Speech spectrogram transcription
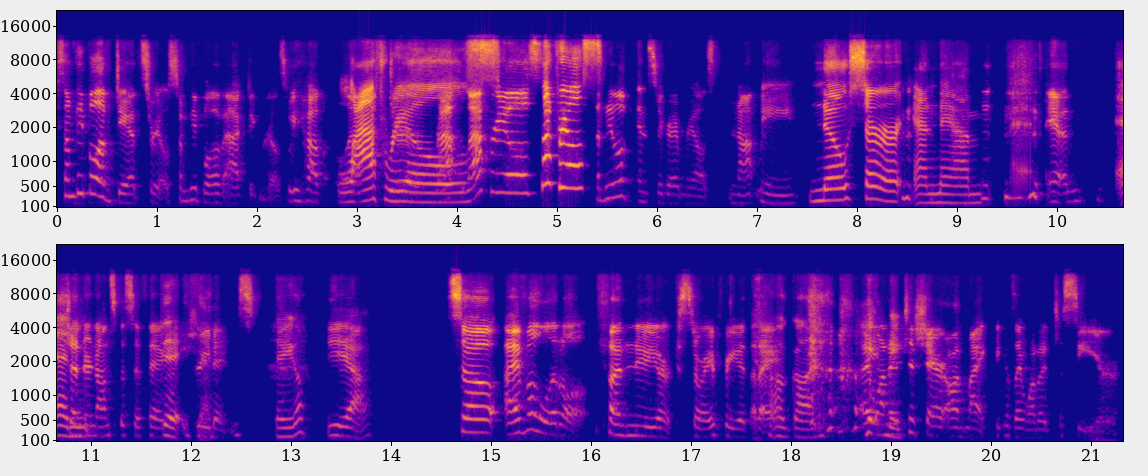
Some people have dance reels. Some people have acting reels. We have laugh reels. Ra- laugh reels. Laugh reels. Some people have Instagram reels. Not me. No, sir, and ma'am, and, and gender non-specific the, greetings. Yeah. There you go. Yeah. So I have a little fun New York story for you that I oh god I wanted me. to share on mic because I wanted to see your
